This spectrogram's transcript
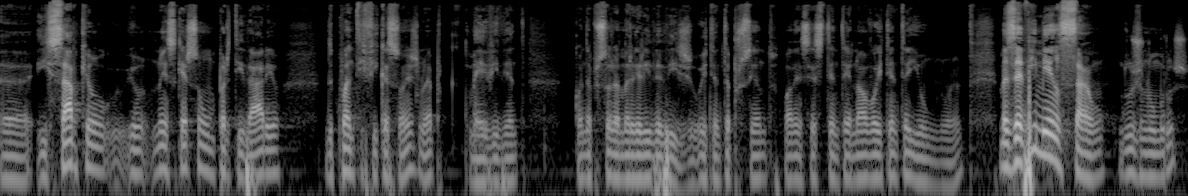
Uh, e sabe que eu, eu nem sequer sou um partidário de quantificações, não é? Porque, como é evidente, quando a professora Margarida diz 80%, podem ser 79 ou 81, não é? Mas a dimensão dos números,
